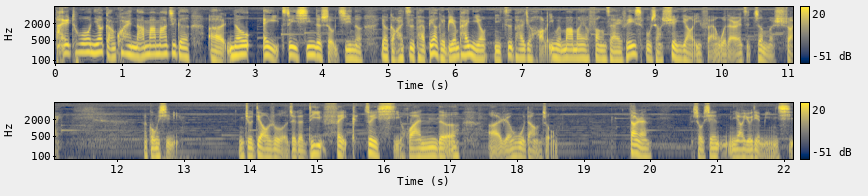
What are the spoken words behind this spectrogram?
拜托，你要赶快拿妈妈这个呃 Note 8最新的手机呢，要赶快自拍，不要给别人拍你哦，你自拍就好了，因为妈妈要放在 Facebook 上炫耀一番，我的儿子这么帅。”那恭喜你，你就掉入了这个 Deep Fake 最喜欢的呃人物当中。当然。首先你要有点名气，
